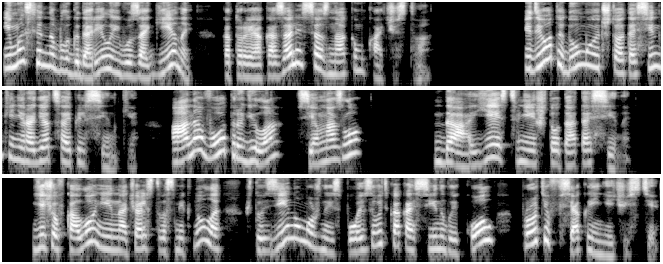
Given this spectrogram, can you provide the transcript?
и мысленно благодарила его за гены, которые оказались со знаком качества. Идиоты думают, что от осинки не родятся апельсинки. А она вот родила, всем назло. Да, есть в ней что-то от осины. Еще в колонии начальство смекнуло, что Зину можно использовать как осиновый кол против всякой нечисти.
